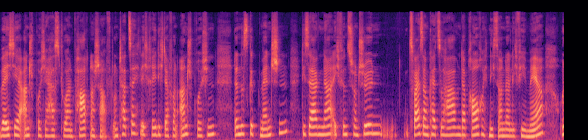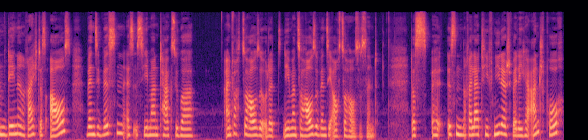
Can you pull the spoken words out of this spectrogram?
welche Ansprüche hast du an Partnerschaft? Und tatsächlich rede ich davon Ansprüchen, denn es gibt Menschen, die sagen, na, ich finde es schon schön, Zweisamkeit zu haben, da brauche ich nicht sonderlich viel mehr. Und denen reicht das aus, wenn sie wissen, es ist jemand tagsüber einfach zu Hause oder jemand zu Hause, wenn sie auch zu Hause sind. Das äh, ist ein relativ niederschwelliger Anspruch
